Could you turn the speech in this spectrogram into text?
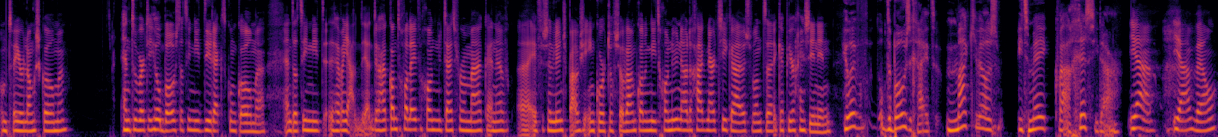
om twee uur langskomen. En toen werd hij heel boos dat hij niet direct kon komen. En dat hij niet zei van ja, hij kan toch wel even gewoon nu tijd voor me maken en uh, even zijn lunchpauze inkorten of zo. Waarom kan ik niet gewoon nu? Nou, dan ga ik naar het ziekenhuis, want ik heb hier geen zin in. Heel even op de bozigheid. Maak je wel eens iets mee qua agressie daar? Ja, ja, wel.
